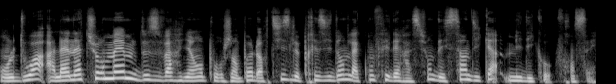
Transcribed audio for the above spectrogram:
On le doit à la nature même de ce variant pour Jean-Paul Ortiz, le président de la Confédération des syndicats médicaux français.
